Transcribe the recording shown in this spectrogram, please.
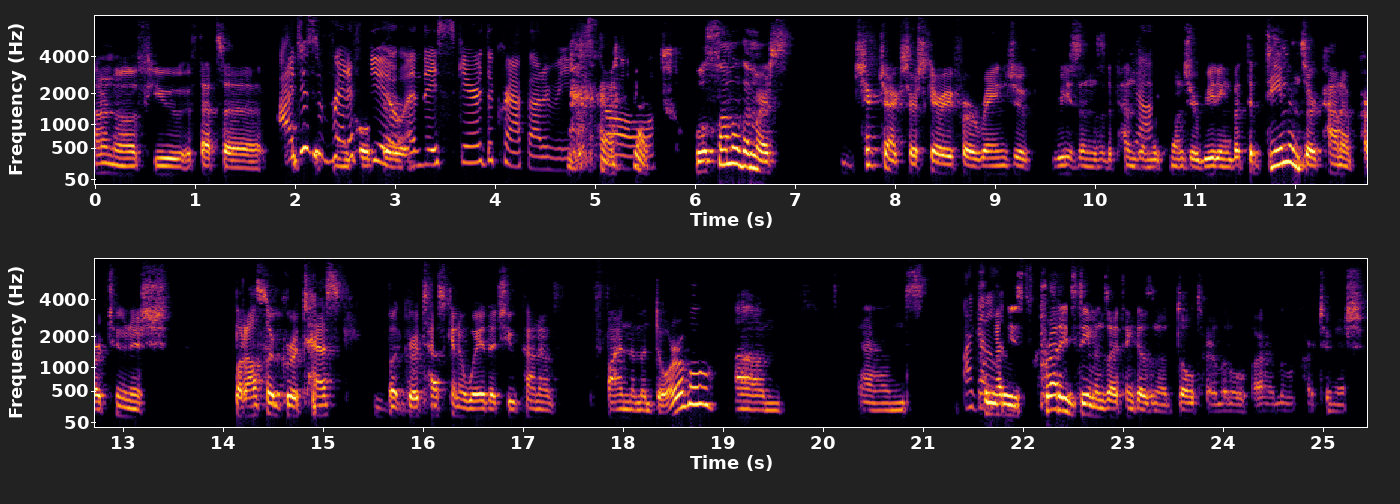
I don't know if you if that's a. I just read a few, and they scared the crap out of me. So Well, some of them are. Chick tracts are scary for a range of reasons. It depends Yeah. on which ones you're reading. But the demons are kind of cartoonish, but also grotesque. But grotesque in a way that you kind of find them adorable. Um, and I got to look. Peretti's, Peretti's demons, I think, as an adult, are a little are a little cartoonish.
